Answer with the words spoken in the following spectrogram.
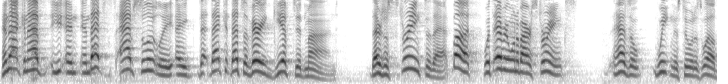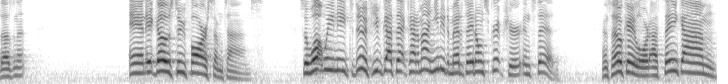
And that can and, and that's absolutely a that, that that's a very gifted mind. There's a strength to that. But with every one of our strengths, has a weakness to it as well, doesn't it? And it goes too far sometimes. So, what we need to do, if you've got that kind of mind, you need to meditate on Scripture instead. And say, okay, Lord, I think I'm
